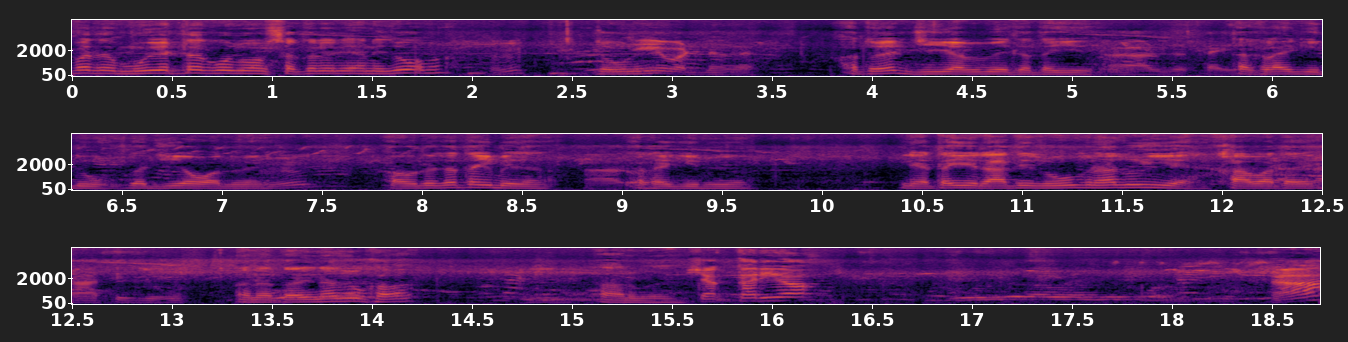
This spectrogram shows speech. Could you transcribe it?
પછી હું એટલે કહું છું સક્કરિયા નહીં જો આપણે. જવું નહીં? વડનગર. હા તો એ જી આવે બે જતા હાર કીધું કે જી આવવાનું નહીં. હવે તો જતા બે જણ. તખાઈ કીધું લેતા એ રાતે જોવું કે ના જોઈએ ખાવા તારે અને તારે ના જોવું ખાવા? સારું ભાઈ. ચક્કરીઓ હા?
